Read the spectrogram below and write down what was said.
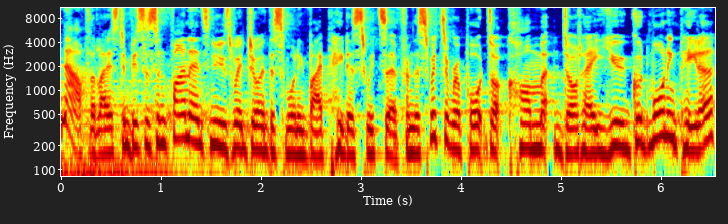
Now, for the latest in business and finance news, we're joined this morning by Peter Switzer from the switzerreport.com.au. Good morning, Peter.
